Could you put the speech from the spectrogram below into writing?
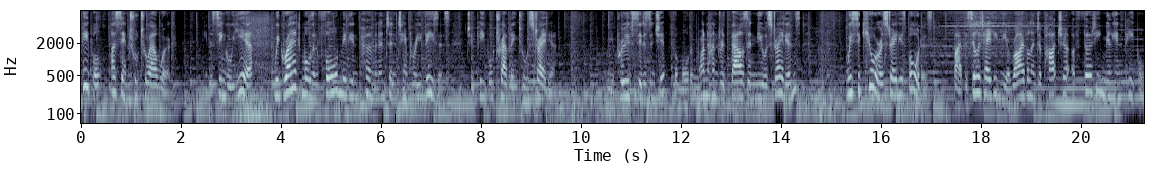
People are central to our work. In a single year, we grant more than 4 million permanent and temporary visas to people travelling to Australia. We approve citizenship for more than 100,000 new Australians. We secure Australia's borders by facilitating the arrival and departure of 30 million people.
